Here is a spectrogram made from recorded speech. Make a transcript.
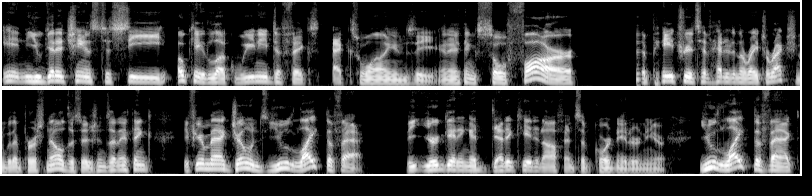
and you get a chance to see, okay, look, we need to fix X, Y, and Z. And I think so far, the Patriots have headed in the right direction with their personnel decisions. And I think if you're Mac Jones, you like the fact that you're getting a dedicated offensive coordinator in here. You like the fact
